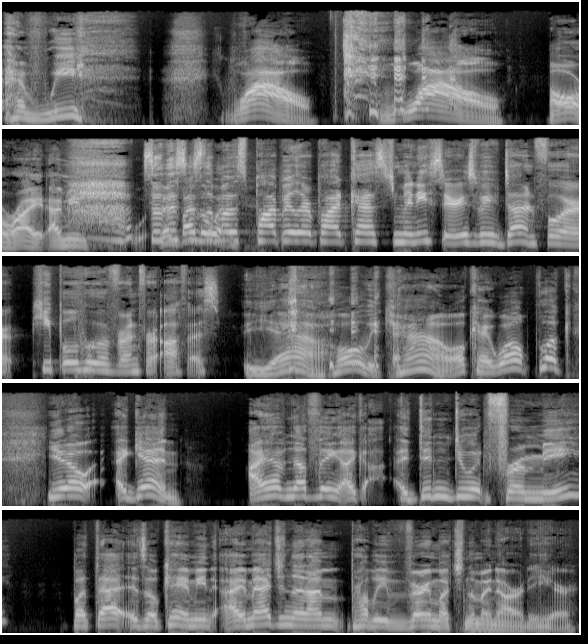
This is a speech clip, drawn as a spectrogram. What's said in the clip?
have we? wow, wow. All right. I mean, so this is the, the way, most popular podcast miniseries we've done for people who have run for office. Yeah. Holy cow. Okay. Well, look, you know, again, I have nothing. Like, I didn't do it for me, but that is okay. I mean, I imagine that I'm probably very much in the minority here.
